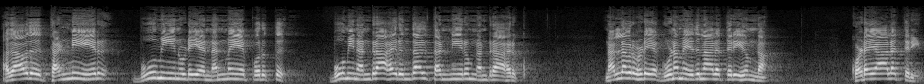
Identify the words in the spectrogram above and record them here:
அதாவது தண்ணீர் பூமியினுடைய நன்மையை பொறுத்து பூமி நன்றாக இருந்தால் தண்ணீரும் நன்றாக இருக்கும். நல்லவர்களுடைய குணம் எதனால் தெரியும்னா கொடையால் தெரியும்.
